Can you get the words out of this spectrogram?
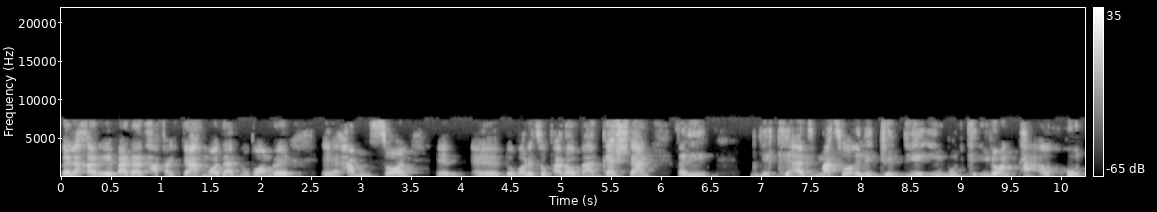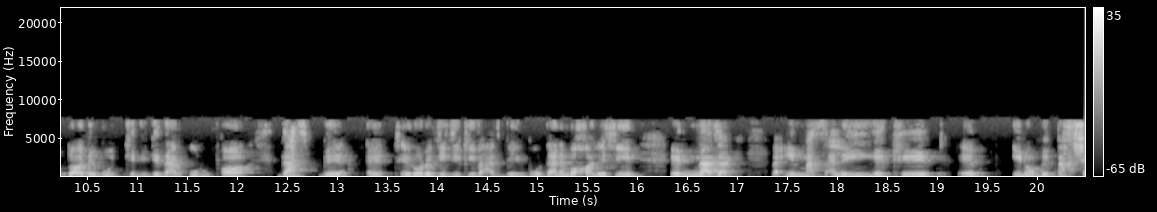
بالاخره بعد از 7 ده ماه در نوامبر همون سال دوباره سفرا برگشتن. ولی یکی از مسائل جدی این بود که ایران تعهد داده بود که دیگه در اروپا دست به ترور فیزیکی و از بین بردن مخالفین نزنه. و این مسئله که اینو به بخش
